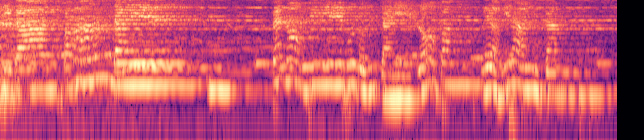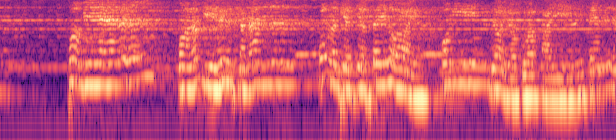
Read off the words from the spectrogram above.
ที่การประมาณใดแฟนน้องพี่ผู้สนใจรอฟังเรื่องนิทานกันพ่อแม่ พ่อรับดีหรือสนั่นพวกระเบียบเกียบใจลอยบ่มีด้อยดอกกว่าไปแฟนเอ้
